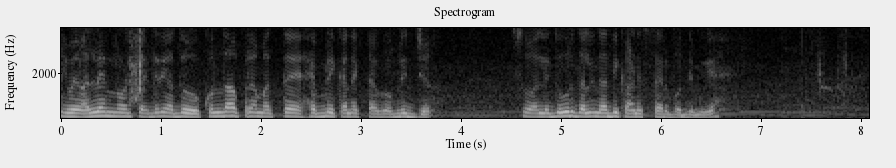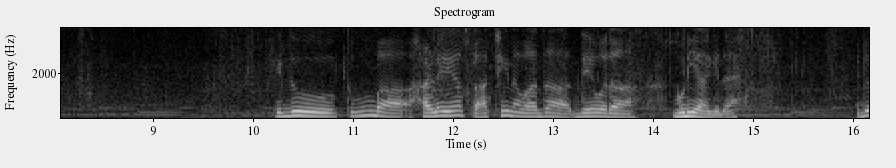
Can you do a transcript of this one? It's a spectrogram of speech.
ನೀವು ಅಲ್ಲೇನು ನೋಡ್ತಾ ಇದ್ದೀರಿ? ಅದು ಕುಂದಾಪುರ ಮತ್ತು ಹೆಬ್ರಿ ಕನೆಕ್ಟ್ ಆಗೋ ಬ್ರಿಡ್ಜ್ ಸೊ ಅಲ್ಲಿ ದೂರದಲ್ಲಿ ನದಿ ಕಾಣಿಸ್ತಾ ಇರ್ಬೋದು ನಿಮಗೆ. ಇದು ತುಂಬ ಹಳೆಯ ಪ್ರಾಚೀನವಾದ ದೇವರ ಗುಡಿಯಾಗಿದೆ. ಇದು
